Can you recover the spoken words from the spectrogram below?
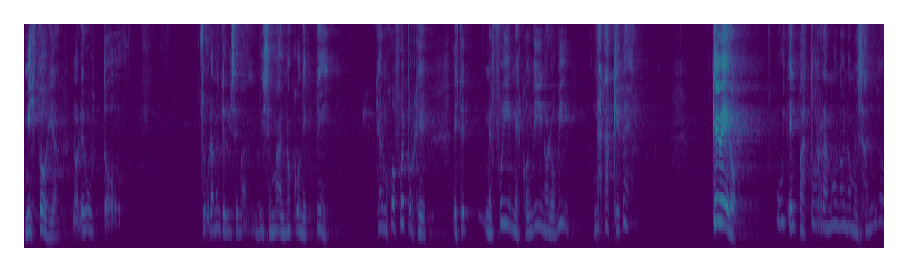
Mi historia no le gustó. Seguramente lo hice mal, lo hice mal, no conecté. Y a lo mejor fue porque este, me fui, me escondí, no lo vi. Nada que ver. ¿Qué veo? Uy, el pastor Ramón hoy no me saludó.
